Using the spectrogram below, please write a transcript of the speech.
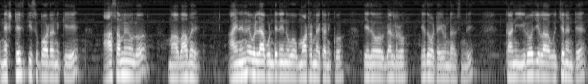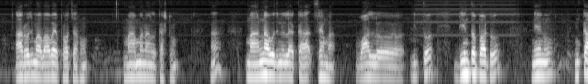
నెక్స్ట్ స్టేజ్ తీసుకుపోవడానికి ఆ సమయంలో మా బాబాయ్ ఆయననే లేకుంటే నేను ఓ మోటార్ మెకానిక్ ఏదో వెల్డరు ఏదో ఒకటి అయి ఉండాల్సింది. కానీ ఈరోజు ఇలా వచ్చానంటే ఆ రోజు మా బాబాయ్ ప్రోత్సాహం మా అమ్మ నాన్నల కష్టం మా అన్న వదినల యొక్క శ్రమ వాళ్ళు ఇదితో దీంతో పాటు నేను ఇంకా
